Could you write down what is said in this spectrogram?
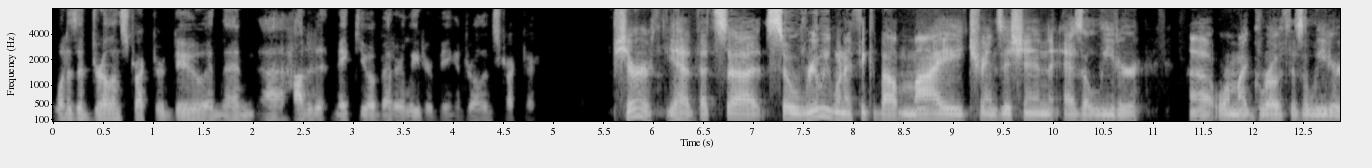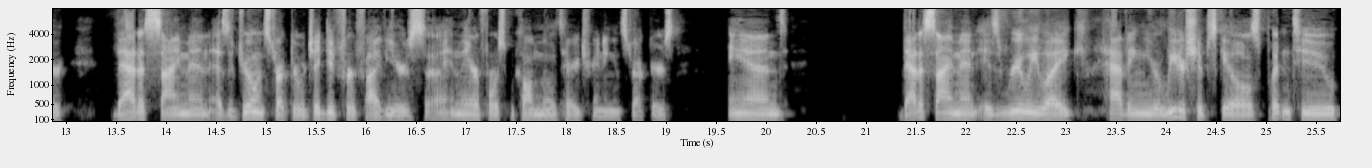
what does a drill instructor do, and then uh, how did it make you a better leader being a drill instructor? Sure. Yeah, that's so. Really, when I think about my transition as a leader, uh, or my growth as a leader, that assignment as a drill instructor, which I did for five years uh, in the Air Force, we call them military training instructors. And that assignment is really like having your leadership skills put into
